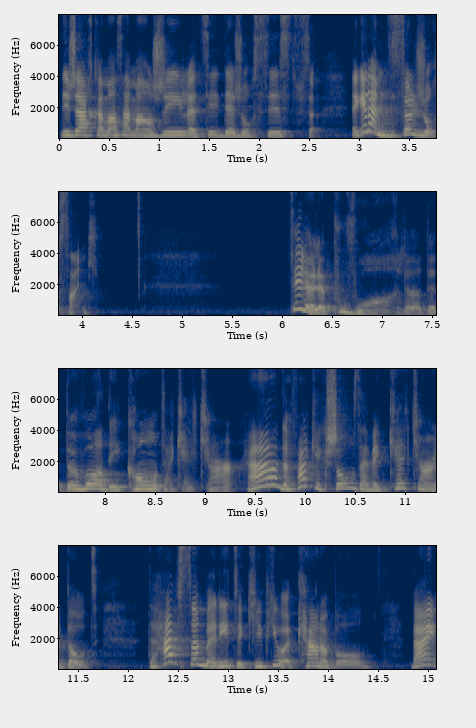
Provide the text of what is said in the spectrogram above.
déjà, elle recommence à manger, là, tu sais, dès jour 6, tout ça. Fait qu'elle, elle me dit ça le jour 5. Tu sais, le pouvoir, là, de devoir des comptes à quelqu'un, hein? De faire quelque chose avec quelqu'un d'autre. To have somebody to keep you accountable. Ben,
